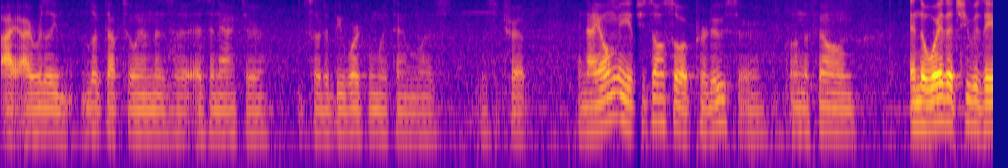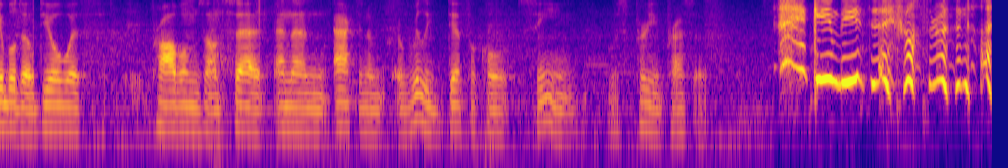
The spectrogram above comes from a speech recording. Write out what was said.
I, I really looked up to him as, a, as an actor, so to be working with him was, was a trip. And Naomi, she's also a producer on the film, and the way that she was able to deal with problems on set and then act in a, a really difficult scene was pretty impressive. Keep me safe all through the night.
